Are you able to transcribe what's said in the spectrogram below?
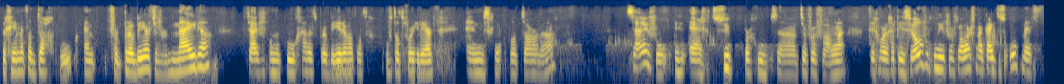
begin met dat dagboek. En probeer te vermijden. Zuiver van de koe, ga eens proberen wat dat, of dat voor je werkt. En misschien ook wat tarwe. Zuivel is echt super goed uh, te vervangen. Tegenwoordig heb je zoveel goede vervangers, maar kijk dus op met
